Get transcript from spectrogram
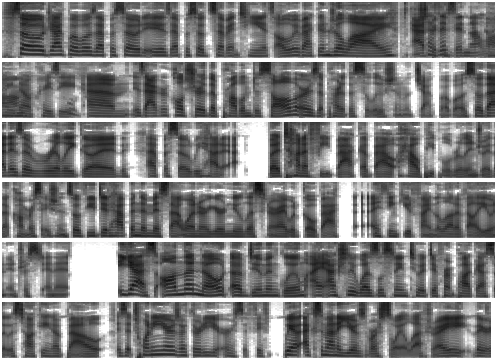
So Jack Bobo's episode is episode 17. It's all the way back in July. Has it been that long? I know, crazy. Um, is agriculture the problem to solve or is it part of the solution with Jack Bobo? So that is a really good episode. We had a ton of feedback about how people really enjoyed that conversation. So if you did happen to miss that one or you're a new listener, I would go back. I think you'd find a lot of value and interest in it. Yes, on the note of doom and gloom, I actually was listening to a different podcast that was talking about is it 20 years or 30 years or is it 50? We have X amount of years of our soil left, right? There,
